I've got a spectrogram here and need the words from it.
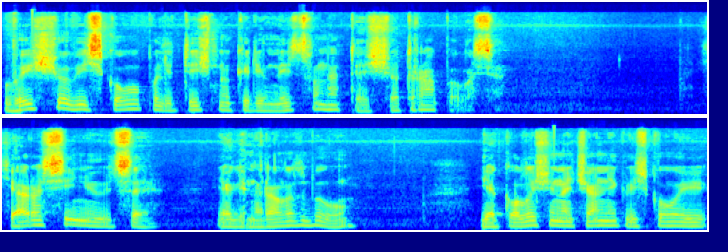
вищого військово-політичного керівництва на те, що трапилося. Я розцінюю це як генерал СБУ, як колишній начальник військової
